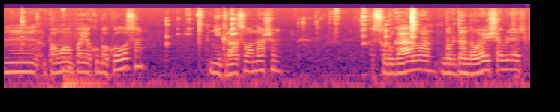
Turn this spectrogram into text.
по-моему, по Якуба Колоса, Некрасова наша, Сурганова, Богдановича, блядь,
